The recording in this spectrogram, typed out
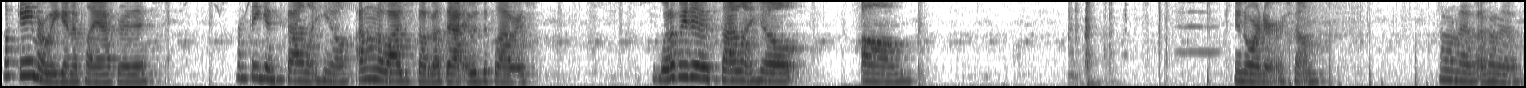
What game are we gonna play after this? I'm thinking Silent Hill. I don't know why I just thought about that. It was the flowers. What if we did a Silent Hill um in order or something? I don't know. I don't know.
